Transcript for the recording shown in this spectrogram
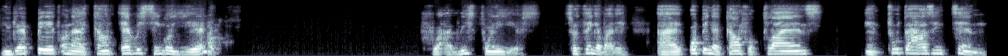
you get paid on that account every single year for at least 20 years. So think about it. I opened an account for clients in 2010,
